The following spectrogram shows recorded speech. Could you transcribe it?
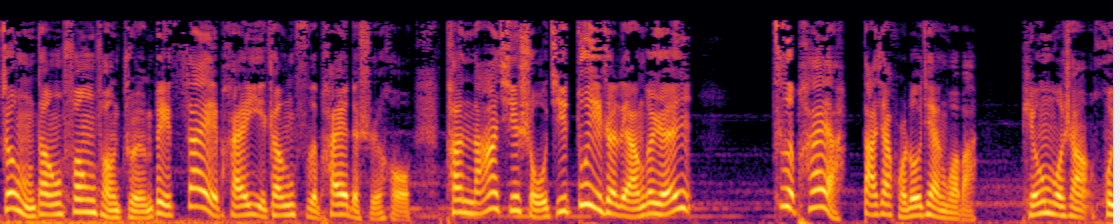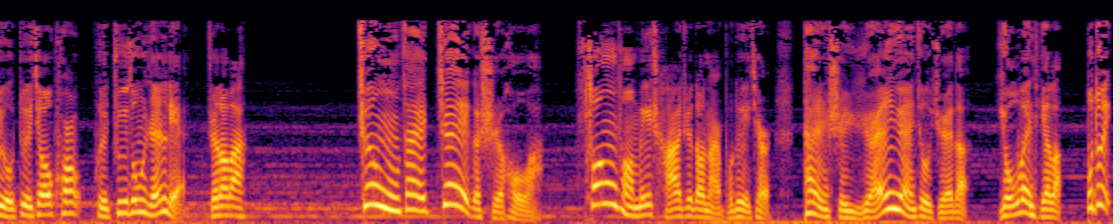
正当芳芳准备再拍一张自拍的时候，他拿起手机对着两个人自拍啊！大家伙都见过吧？屏幕上会有对焦框，会追踪人脸，知道吧？正在这个时候啊，芳芳没察觉到哪儿不对劲儿，但是圆圆就觉得有问题了，不对。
